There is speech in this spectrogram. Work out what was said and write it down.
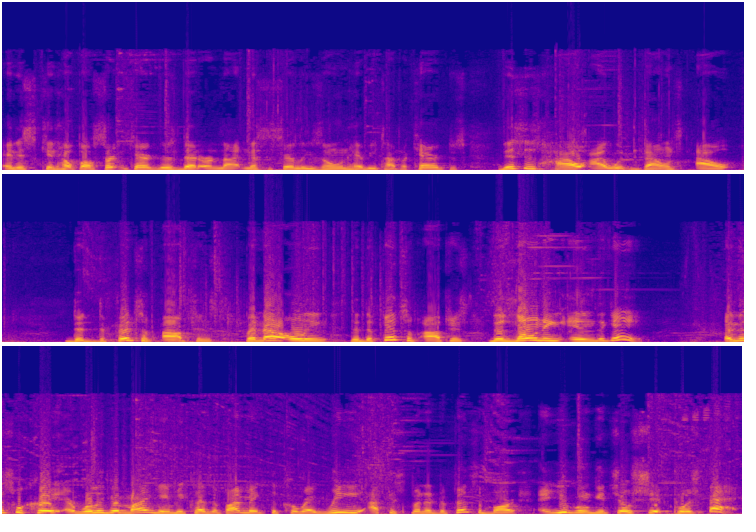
And this can help out certain characters that are not necessarily zone heavy type of characters. This is how I would bounce out the defensive options, but not only the defensive options, the zoning in the game. And this will create a really good mind game because if I make the correct read, I can spin a defensive bar and you're going to get your shit pushed back.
